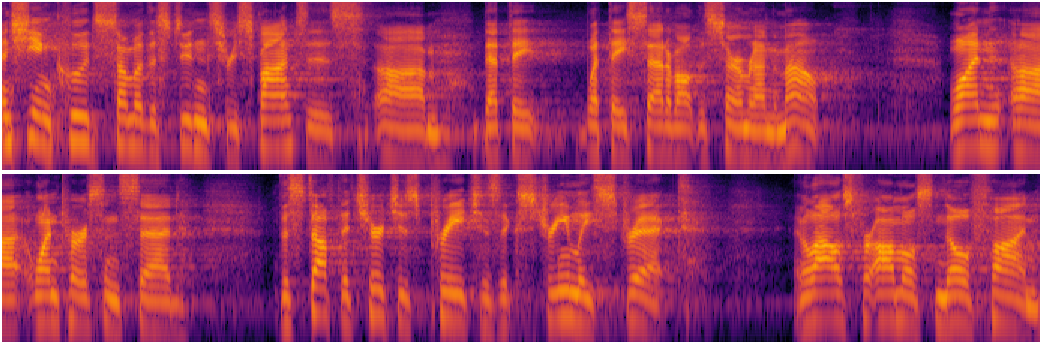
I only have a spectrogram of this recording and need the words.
And she includes some of the students' responses um, that they, what they said about the Sermon on the Mount. One, uh, one person said, The stuff the churches preach is extremely strict and allows for almost no fun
